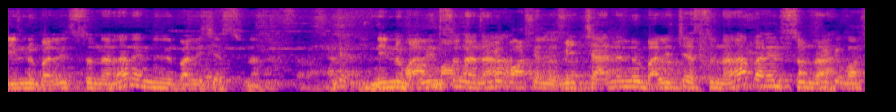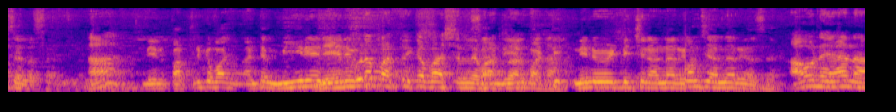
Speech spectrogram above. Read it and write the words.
నిన్ను బలిస్తున్నానా? నేను నిన్ను బలి చేస్తున్నానా? నిన్ను బలిస్తున్నానా? భాషలో మీ. ఛానల్ను బలి చేస్తున్నానా? బలిస్తున్నా భాషలో సార్? నేను పత్రిక భాష అంటే మీరే నేను కూడా పత్రిక భాషల్లో సార్, నేను పెట్టించిన అన్నారు మనిషి అన్నారు కదా సార్. అవునా నా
